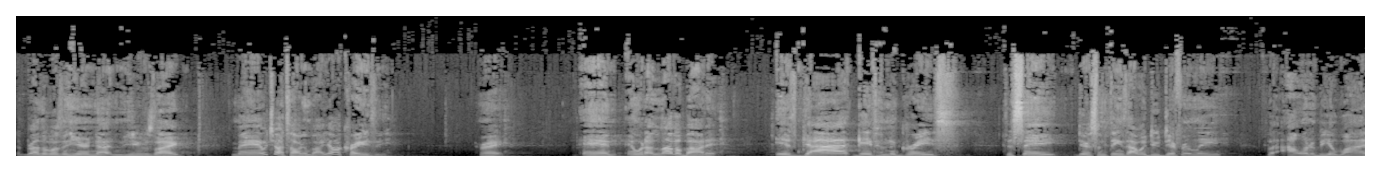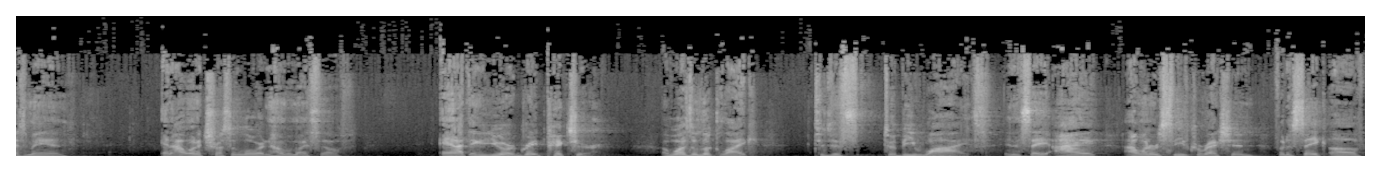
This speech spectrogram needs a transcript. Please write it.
the brother wasn't hearing nothing. He was like, man, what y'all talking about? Y'all crazy, right? And, and what I love about it is God gave him the grace to say, there's some things I would do differently, but I want to be a wise man, and I want to trust the Lord and humble myself. And I think you're a great picture of what does it look like to just to be wise and to say, I, I want to receive correction for the sake of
